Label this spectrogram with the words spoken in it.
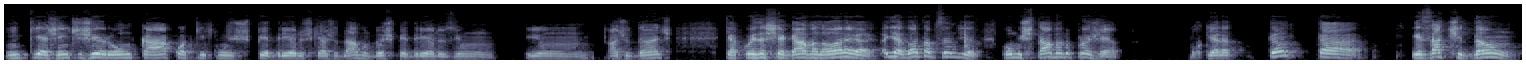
em que a gente gerou um caco aqui com os pedreiros que ajudavam, dois pedreiros e um, e um ajudante, que a coisa chegava na hora, e agora está precisando de dinheiro, como estava no projeto. Porque era tanta exatidão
